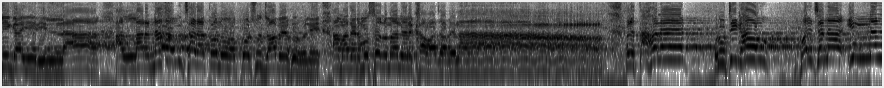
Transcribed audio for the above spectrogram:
লিগাইরিল্লা। আল্লাহর নাম ছাড়া কোনো পশু যাবে হলে আমাদের মুসলমানের খাওয়া যাবে না। তাহলে রুটি খাও বলছে না, ইন্নাল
